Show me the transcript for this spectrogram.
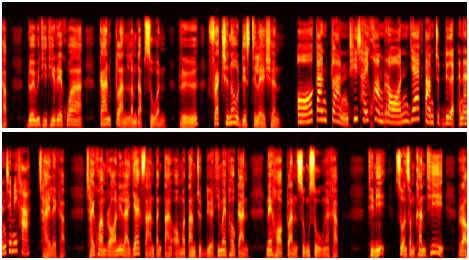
ครับ ด้วยวิธีที่เรียกว่า การกลั่นลำดับส่วน หรือ fractional distillation อ๋อ การกลั่นที่ใช้ความร้อนแยกตามจุดเดือดอันนั้นใช่ไหมคะ ใช่เลยครับ ใช้ความร้อนนี่แหละแยกสารต่างๆ ออกมาตามจุดเดือดที่ไม่เท่ากัน ในหอกลั่นสูงๆนะครับ ทีนี้ส่วนสำคัญที่เรา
